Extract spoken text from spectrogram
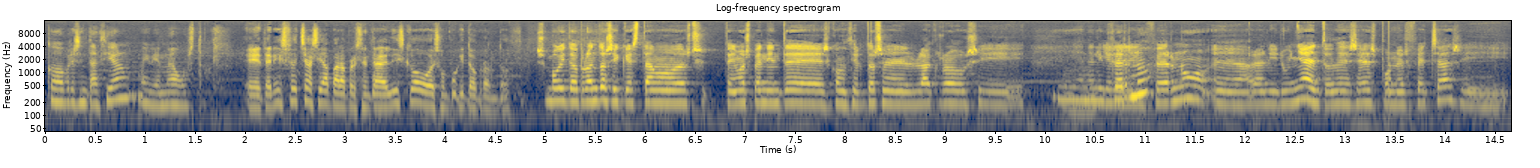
como presentación, muy bien, me ha gustado. Eh, ¿Tenéis fechas ya para presentar el disco o es un poquito pronto? Es un poquito pronto, sí que estamos tenemos pendientes conciertos en el Black Rose y, ¿Y en el y infierno? Inferno, eh, ahora en Iruña, entonces es poner fechas y,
